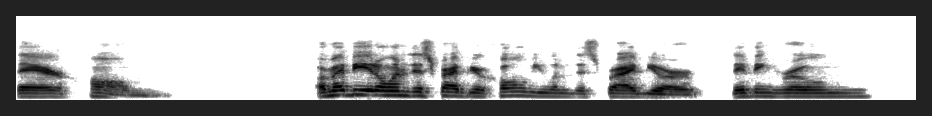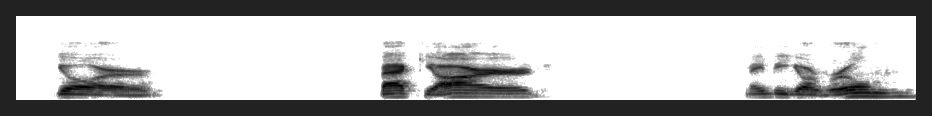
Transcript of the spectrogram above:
their home. Or maybe you don't want to describe your home, you want to describe your living room, your backyard, maybe your room,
